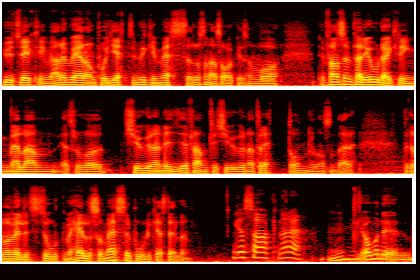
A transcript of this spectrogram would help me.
utveckling. Vi hade med dem på jättemycket mässor och sådana saker som var Det fanns en period där kring mellan Jag tror det var 2009 fram till 2013 eller något sånt där. Där det var väldigt stort med hälsomässor på olika ställen. Jag saknar det. Mm, ja men det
